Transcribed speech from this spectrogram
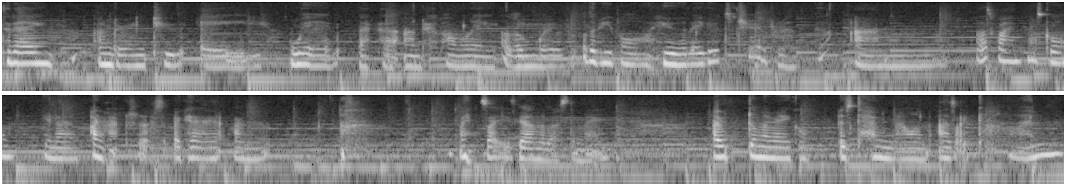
today I'm going to a with Becca and her family along with other people who they go to church with and that's fine, that's cool. You know, I'm anxious, okay? I'm... my anxiety's getting the best of me. I've done my makeup as toned down as I can.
